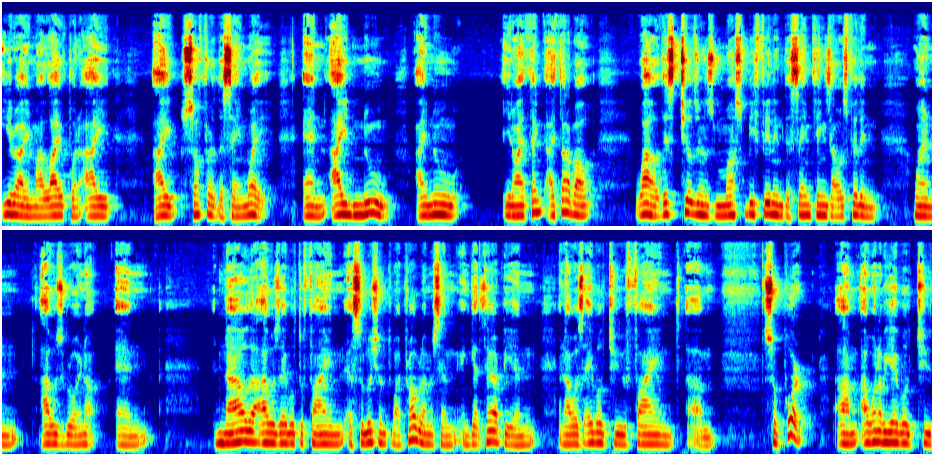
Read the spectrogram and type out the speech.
era in my life when I I suffered the same way, and I knew I knew, you know, I think I thought about, wow, these children must be feeling the same things I was feeling when I was growing up, and now that I was able to find a solution to my problems and, and get therapy and and I was able to find um, support um, I want to be able to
